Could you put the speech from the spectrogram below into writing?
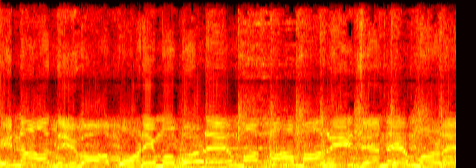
ઘીના દીવા પોણીમ પડે માતા મારી જેને મળે.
